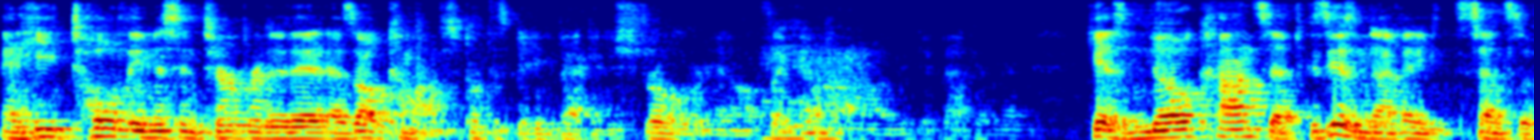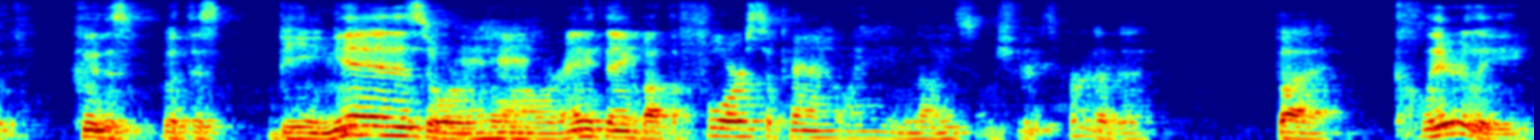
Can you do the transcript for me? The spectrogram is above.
and he totally misinterpreted it as, "Oh, come on, just put this baby back in his stroller." You know, it's like, Mhm. He has no concept because he doesn't have any sense of who this what this being is, or you Mhm. know, or anything about the Force. Apparently, even though he's, I'm sure he's heard of it, but clearly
